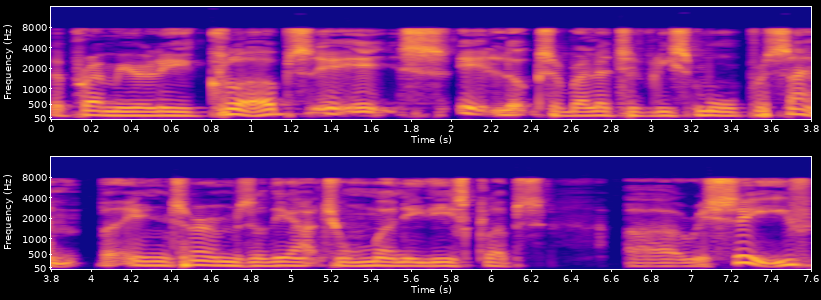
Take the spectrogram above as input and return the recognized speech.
the Premier League clubs. It's it looks a relatively small percent, but in terms of the actual money these clubs uh, receive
